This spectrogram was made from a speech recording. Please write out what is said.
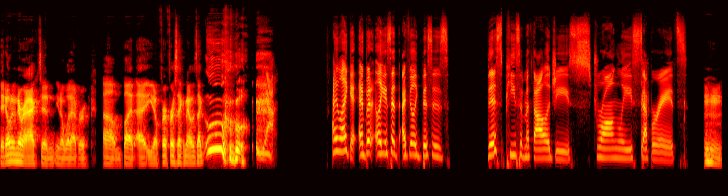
they don't interact, and you know whatever. Um, but uh, you know, for for a second, I was like, "Ooh, yeah i like it and but like i said i feel like this is this piece of mythology strongly separates hmm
